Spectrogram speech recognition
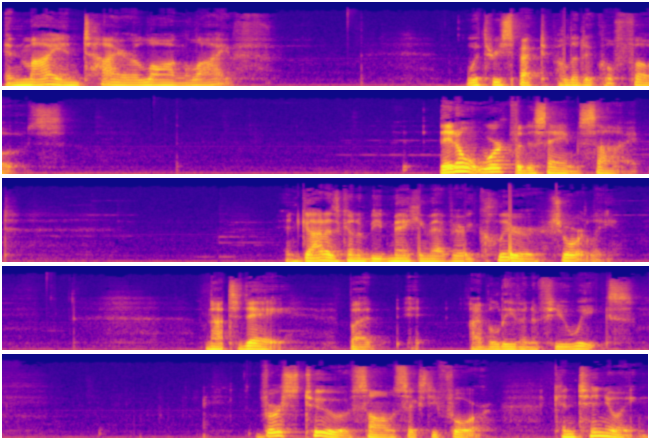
in my entire long life with respect to political foes. They don't work for the same side. And God is going to be making that very clear shortly. Not today, but I believe in a few weeks. Verse 2 of Psalm 64, continuing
